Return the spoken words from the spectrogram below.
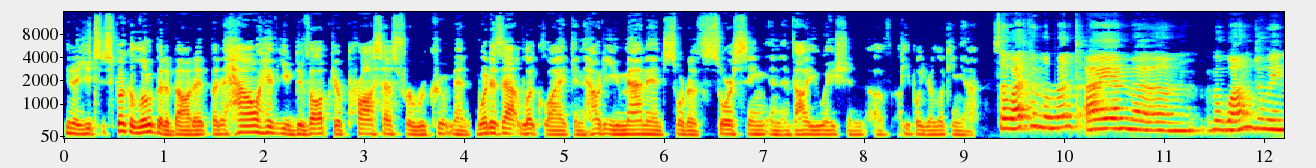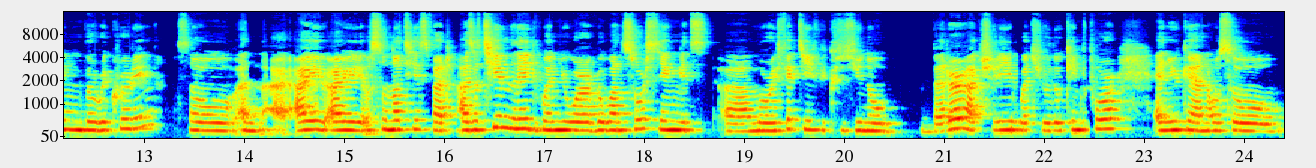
you know, you spoke a little bit about it, but how have you developed your process for recruitment? What does that look like? And how do you manage sort of sourcing and evaluation of people you're looking at? So at the moment, I am um, the one doing the recruiting. So, and I, I also noticed that as a team lead, when you are the one sourcing, it's uh, more effective because you know better actually what you're looking for and you can also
